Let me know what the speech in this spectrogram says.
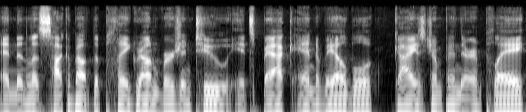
And then let's talk about the Playground version 2. It's back and available. Guys, jump in there and play.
